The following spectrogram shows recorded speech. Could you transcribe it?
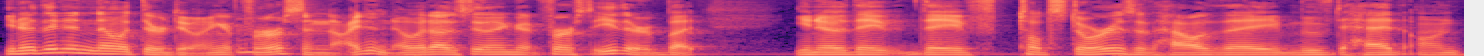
you know they didn't know what they're doing Mm-hmm. at first and i didn't know what i was doing at first either but you know they they've told stories of how they moved ahead on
